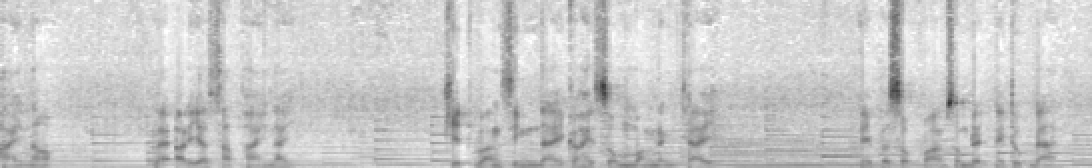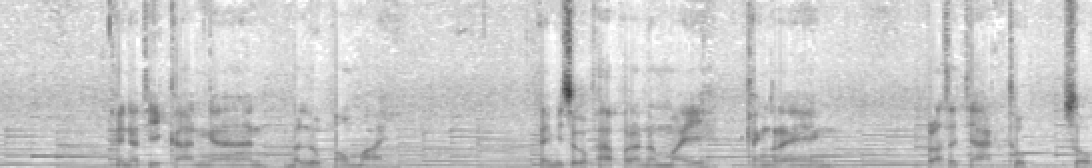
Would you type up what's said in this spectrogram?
ภายนอก และอริยทรัพย์ภายใน คิดหวังสิ่งใดก็ให้สมหวังดังใจ ให้ประสบความสำเร็จในทุกด้าน ให้หน้าที่การงานบรรลุเป้าหมาย ให้มีสุขภาพปรานามัย แข็งแรง ปราศจากทุกโศก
